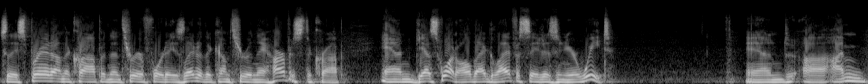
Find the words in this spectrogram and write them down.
So they spray it on the crop, and then three or four days later, they come through and they harvest the crop. And guess what? All that glyphosate is in your wheat. And uh, I'm,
